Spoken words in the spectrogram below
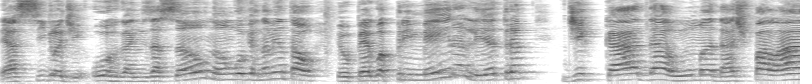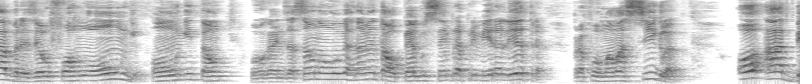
é a sigla de Organização Não Governamental. Eu pego a primeira letra de cada uma das palavras. Eu formo ONG. ONG, então, Organização Não Governamental. Eu pego sempre a primeira letra para formar uma sigla. OAB,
